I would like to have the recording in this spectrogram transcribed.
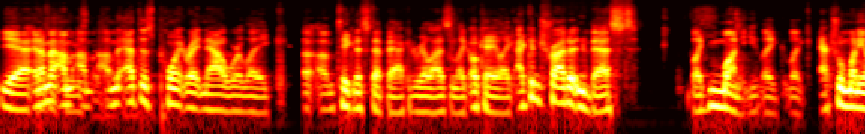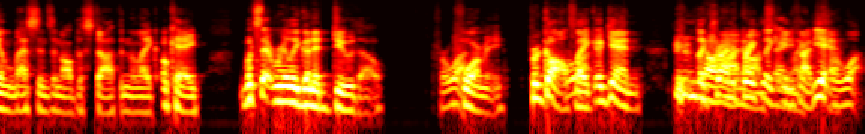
Yeah, and I'm I'm I'm, I'm at this point right now where like uh, I'm taking a step back and realizing like okay, like I can try to invest like money, like like actual money in lessons and all this stuff, and then like okay, what's that really going to do though For what? for me for golf? For like again, like No, no, trying I to break I'm like saying, 85. yeah, For what?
